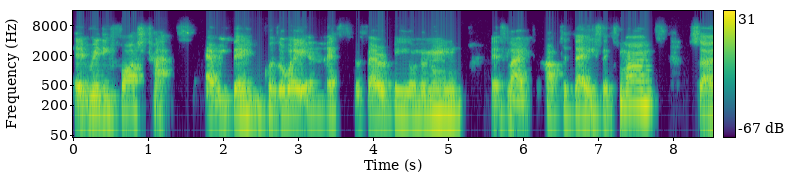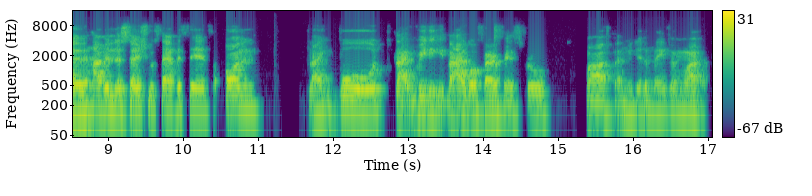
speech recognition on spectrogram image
It really fast tracks everything because the waiting list for therapy on the normal it's like up to 36 months. So having the social services on like board, like really like I got a therapist for fast and we did amazing work.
